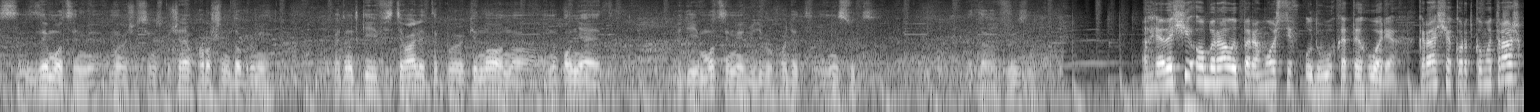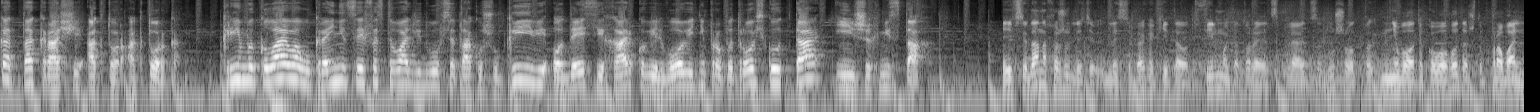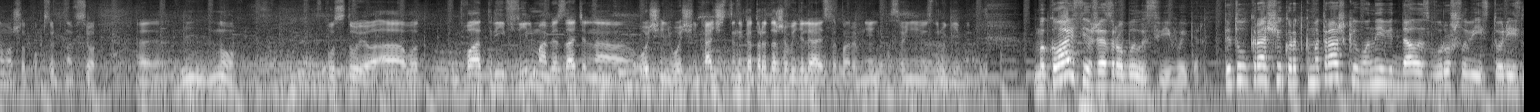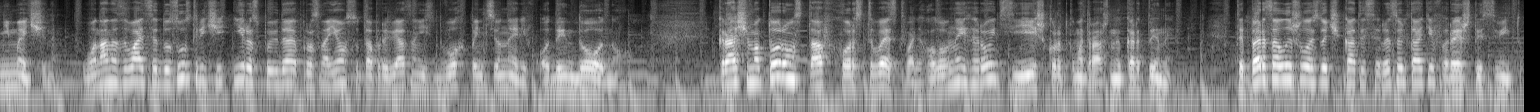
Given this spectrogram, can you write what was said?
с- за эмоциями мы очень сильно скучаем, хорошими, добрыми. Поэтому такие фестивали, такое кино, оно наполняет людей эмоциями, люди выходят и несут это в жизнь. Глядачі обирали переможців у двох категоріях: краща короткометражка та кращий актор-акторка. Крім Миколаєва, в Україні цей фестиваль відбувся також у Києві, Одесі, Харкові, Львові, Дніпропетровську та інших містах. И всегда нахожу для, те- для себя какие-то вот фильмы, которые цепляют за душу. Вот по- не было такого года, чтобы провального, чтобы абсолютно все, ну, впустую. А вот два-три фильма обязательно очень-очень качественные, которые даже выделяются по, равнению- по сравнению с другими. Миколаївці вже зробили свій вибір. Титул кращої короткометражки вони віддали зворушливій історії з Німеччини. Вона називається До зустрічі і розповідає про знайомство та прив'язаність двох пенсіонерів один до одного. Кращим актором став Хорст Вестваль, головний герой цієї ж короткометражної картини. Тепер залишилось дочекатись результатів решти світу.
